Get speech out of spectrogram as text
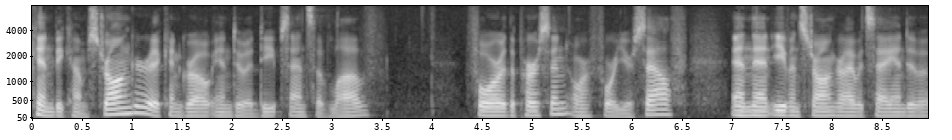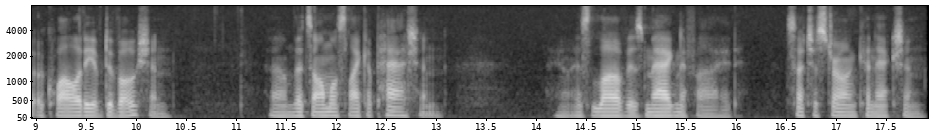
can become stronger, it can grow into a deep sense of love for the person or for yourself, and then even stronger, I would say, into a quality of devotion um, that's almost like a passion you know, as love is magnified. Such a strong connection.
